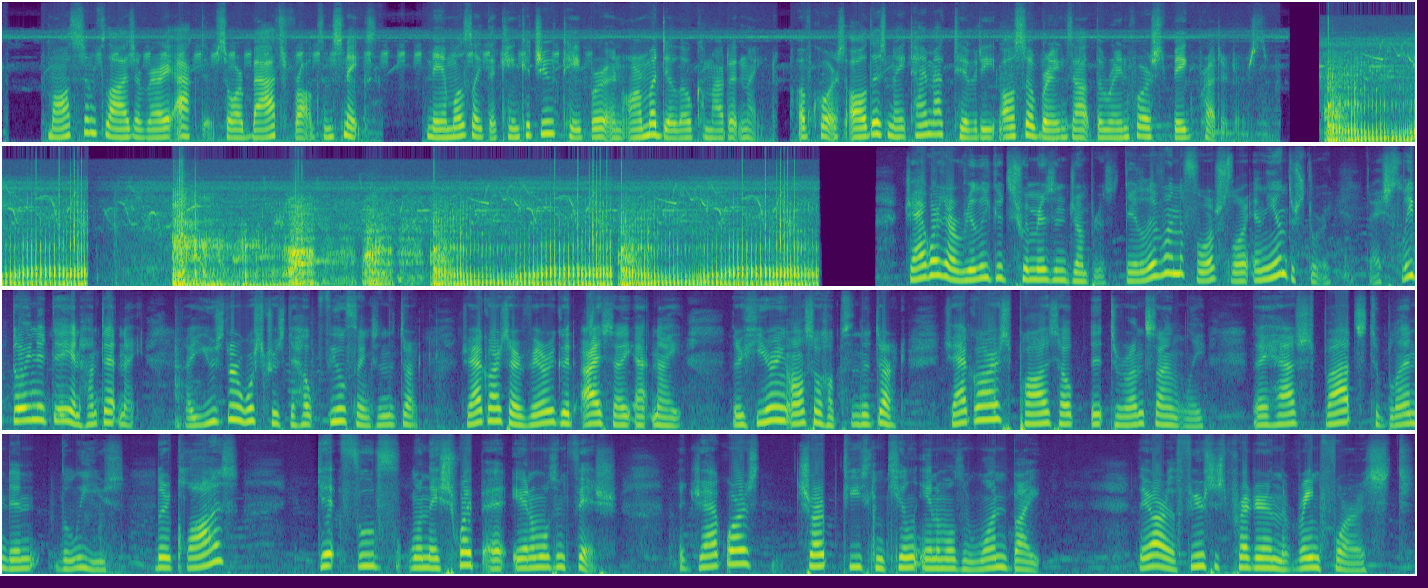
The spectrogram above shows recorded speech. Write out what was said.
Moths and flies are very active, so are bats, frogs, and snakes. Mammals like the kinkajou, tapir, and armadillo come out at night. Of course, all this nighttime activity also brings out the rainforest's big predators. Jaguars are really good swimmers and jumpers. They live on the forest floor and the understory. They sleep during the day and hunt at night. They use their whiskers to help feel things in the dark. Jaguars have very good eyesight at night. Their hearing also helps in the dark. Jaguars' paws help it to run silently. They have spots to blend in the leaves. Their claws get food when they swipe at animals and fish. A jaguar's sharp teeth can kill animals in one bite. They are the fiercest predator in the rainforest.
